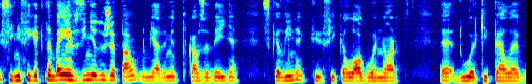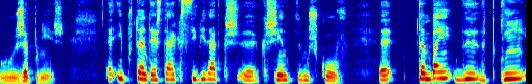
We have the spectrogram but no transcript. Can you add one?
significa que também é vizinha do Japão, nomeadamente por causa da ilha Sakhalina, que fica logo a norte uh, do arquipélago japonês. Uh, e, portanto, esta agressividade crescente de Moscou, uh, também de, de Pequim,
